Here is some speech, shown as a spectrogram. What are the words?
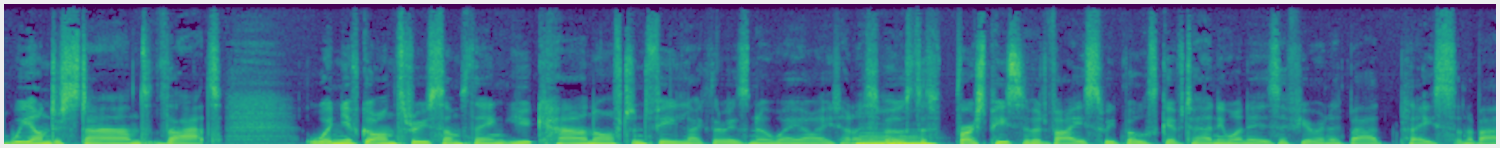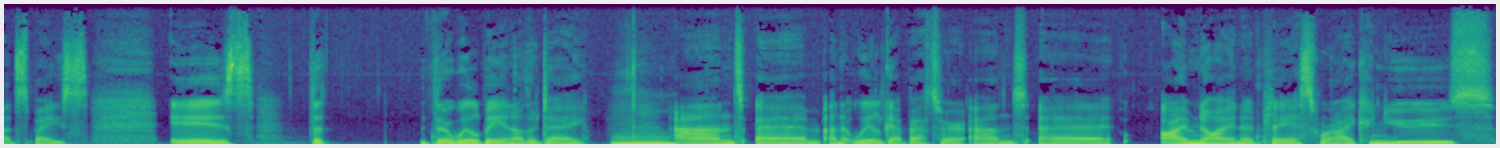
we understand that when you've gone through something, you can often feel like there is no way out. And I mm. suppose the first piece of advice we'd both give to anyone is if you're in a bad place and a bad space, is there will be another day, mm. and um, and it will get better. And uh, I'm now in a place where I can use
